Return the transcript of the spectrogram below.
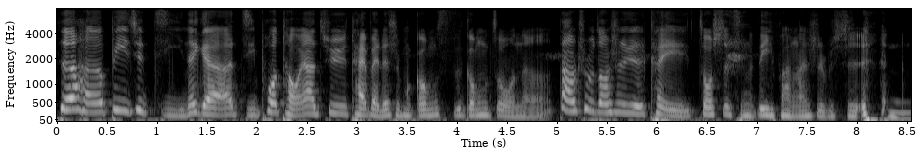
就是何必去挤那个挤破头要去台北的什么公司工作呢？到处都是可以做事情的地方啊，是不是？嗯。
